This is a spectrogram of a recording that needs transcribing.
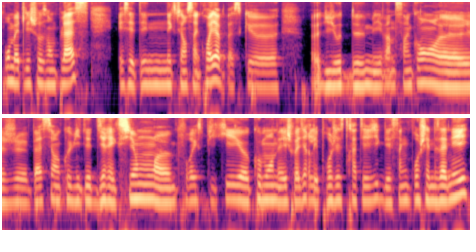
pour mettre les choses en place. Et c'était une expérience incroyable parce que euh, du haut de mes 25 ans, euh, je passais en comité de direction euh, pour expliquer comment on allait choisir les projets stratégiques des cinq prochaines années.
